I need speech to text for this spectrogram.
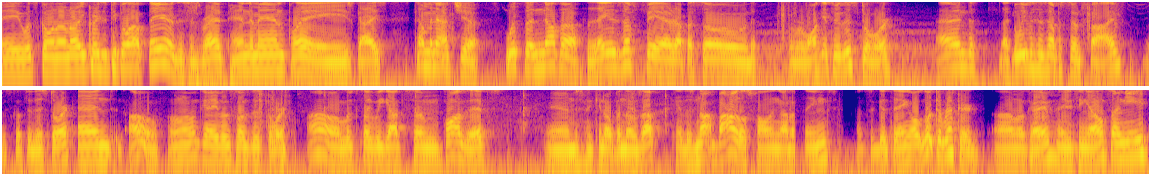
Hey, what's going on, all you crazy people out there? This is Red Panda Man Plays, guys, coming at you with another Layers of Fear episode. So we're walking through this door, and I believe this is episode 5. Let's go through this door, and, oh, okay, let's close this door. Oh, looks like we got some closets, and we can open those up. Okay, there's not bottles falling out of things. That's a good thing. Oh, look, a record. Um, okay. Anything else I need?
